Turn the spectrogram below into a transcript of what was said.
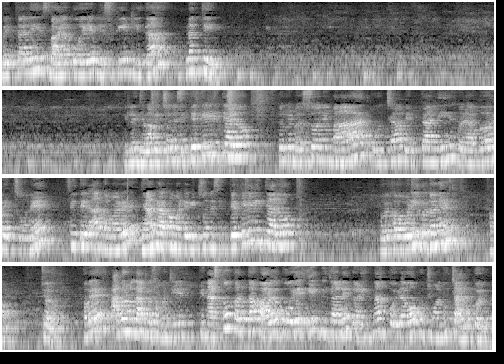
બેતાલીસ બાળકોએ બિસ્કિટ લીધા નથી એટલે જવાબ એકસો ને સિત્તેર કેવી રીતે આવ્યો? તો કે બસો ને બાર ઓછા બેતાલીસ બરાબર એકસો ને સિત્તેર. આ તમારે ધ્યાન રાખવા માટે એકસો ને સિત્તેર કેવી રીતે આવ્યો? હવે ખબર પડી બધાને? હા. ચલો. હવે આગળનો દાખલો સમજીએ કે નાસ્તો કરતા બાળકોએ એકબીજાને ગણિતના કોયડાઓ પૂછવાનું ચાલુ કર્યું.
